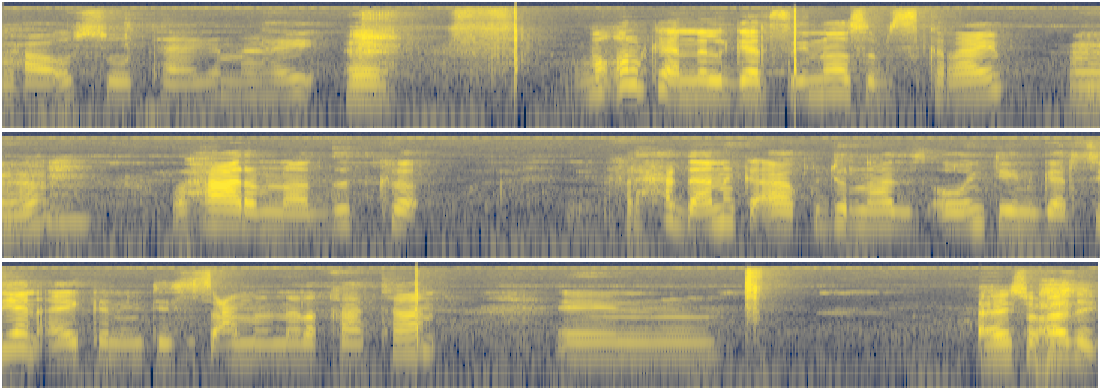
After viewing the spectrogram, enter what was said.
waxaa u soo taaganahay boqolkaa nala gaarsiinoo subscribe. Waxaa rabnaa dadka farxadda anaka ah ku jirna hadda oo intayna gaarsiiyaan ayakan intay sis camal nala qaataan Een, Hee, sucaadey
